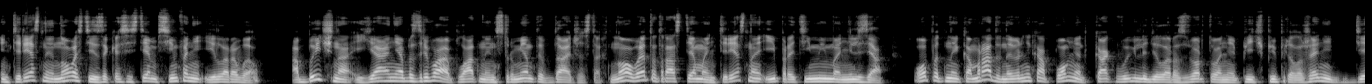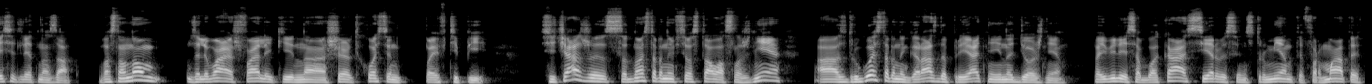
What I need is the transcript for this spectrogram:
Интересные новости из экосистем Symfony и Laravel. Обычно я не обозреваю платные инструменты в дайджестах, но в этот раз тема интересная и пройти мимо нельзя. Опытные комрады наверняка помнят, как выглядело развертывание PHP-приложений 10 лет назад. В основном заливаешь файлики на shared hosting по FTP. Сейчас же, с одной стороны, все стало сложнее, а с другой стороны, гораздо приятнее и надежнее. Появились облака, сервисы, инструменты, форматы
